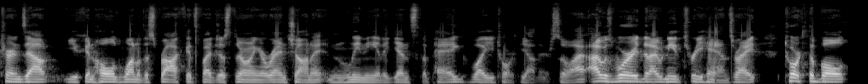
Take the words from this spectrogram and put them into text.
Turns out you can hold one of the sprockets by just throwing a wrench on it and leaning it against the peg while you torque the other. So I, I was worried that I would need three hands, right? Torque the bolt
